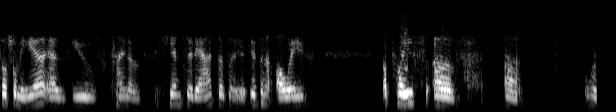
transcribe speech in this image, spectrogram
social media, as you've kind of hinted at, doesn't isn't always a place of uh, where,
